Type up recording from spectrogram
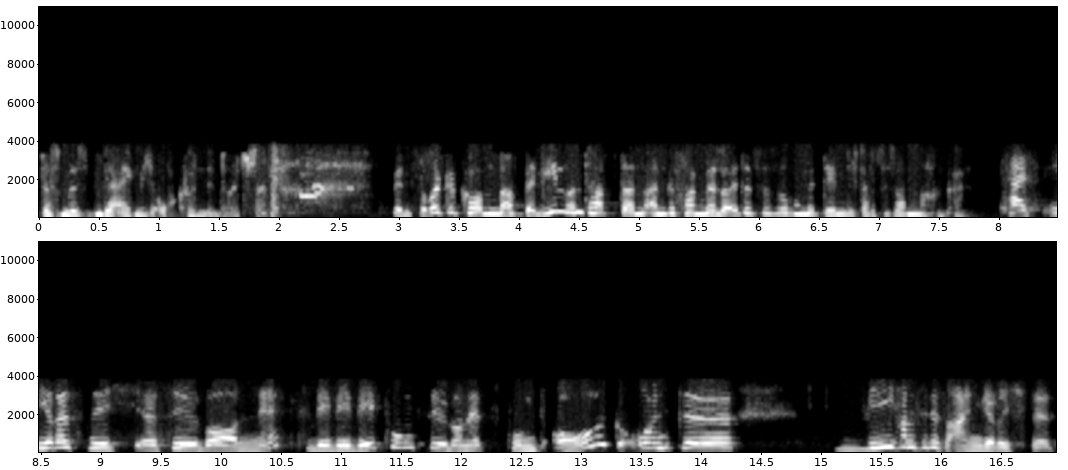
das müssten wir eigentlich auch können in Deutschland bin zurückgekommen nach Berlin und habe dann angefangen, mir Leute zu suchen, mit denen ich das zusammen machen kann. Das heißt Ihres nicht äh, Silbernetz, www.silbernetz.org und äh, wie haben Sie das eingerichtet?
